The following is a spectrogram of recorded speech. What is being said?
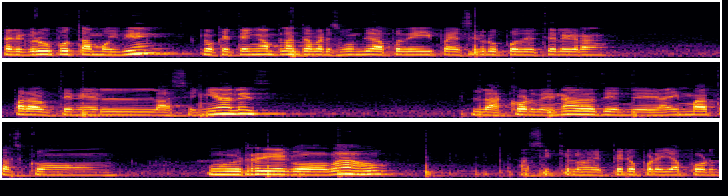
el grupo está muy bien. Los que tengan planta versión DEA pueden ir para ese grupo de Telegram para obtener las señales, las coordenadas donde hay matas con un riego bajo. Así que los espero por allá por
